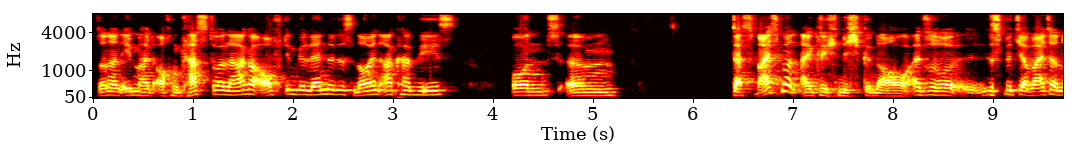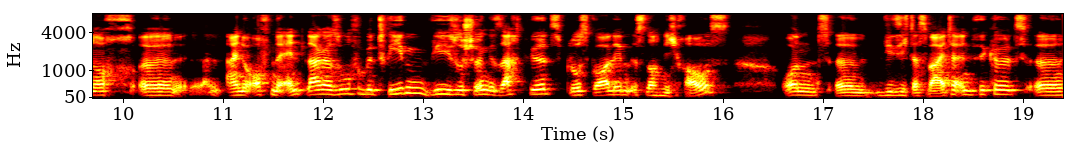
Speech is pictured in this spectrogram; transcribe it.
sondern eben halt auch ein Castorlager auf dem Gelände des neuen AKWs. Und ähm, das weiß man eigentlich nicht genau. Also es wird ja weiter noch äh, eine offene Endlagersuche betrieben, wie so schön gesagt wird. Bloß Gorleben ist noch nicht raus. Und äh, wie sich das weiterentwickelt, äh,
